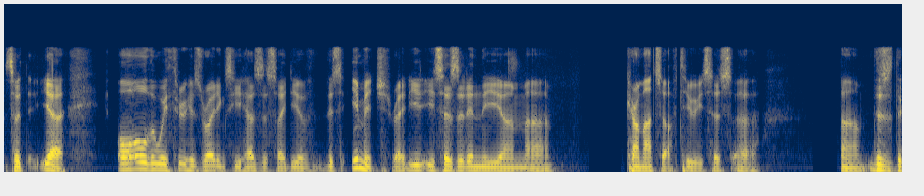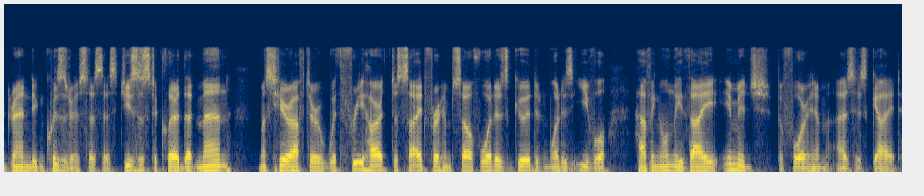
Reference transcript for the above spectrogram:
so yeah, all the way through his writings, he has this idea of this image, right? He, he says it in the um, uh, Karamazov too. He says, uh, um, "This is the Grand Inquisitor says this." Jesus declared that man must hereafter, with free heart, decide for himself what is good and what is evil, having only thy image before him as his guide.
